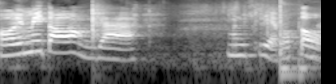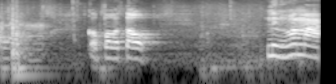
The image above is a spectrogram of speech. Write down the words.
เฮ้ยไม่ต้องอย่า มันเสียเพราะตกอะไรนะกโปรตกหนึ่งเข้ามา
